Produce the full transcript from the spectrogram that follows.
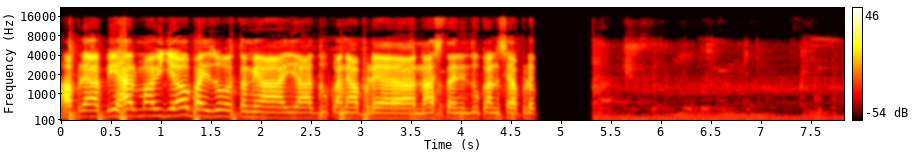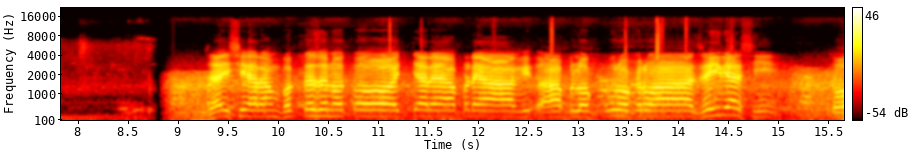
આપણે આ બિહારમાં આવી જાઓ ભાઈ. જો તમે આ આ દુકાને આપણે આ નાસ્તાની દુકાન છે આપણે. જય સિયારામ ભક્તજનો. તો અત્યારે આપણે આ આ બ્લોગ પૂરો કરવા જઈ રહ્યા છીએ. તો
